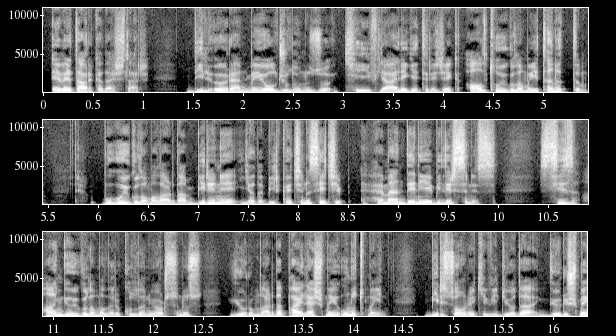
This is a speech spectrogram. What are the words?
Evet arkadaşlar, dil öğrenme yolculuğunuzu keyifli hale getirecek 6 uygulamayı tanıttım. Bu uygulamalardan birini ya da birkaçını seçip hemen deneyebilirsiniz. Siz hangi uygulamaları kullanıyorsunuz? Yorumlarda paylaşmayı unutmayın. Bir sonraki videoda görüşmek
